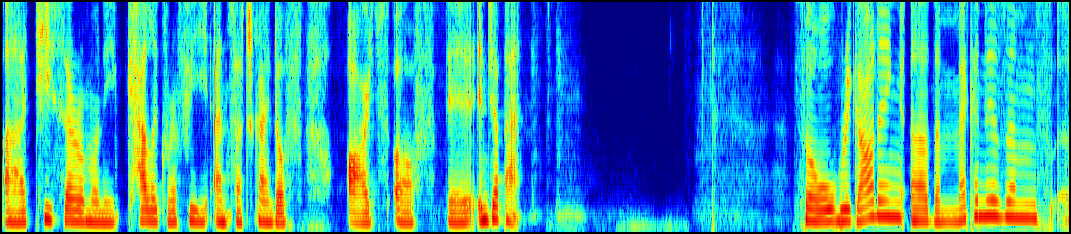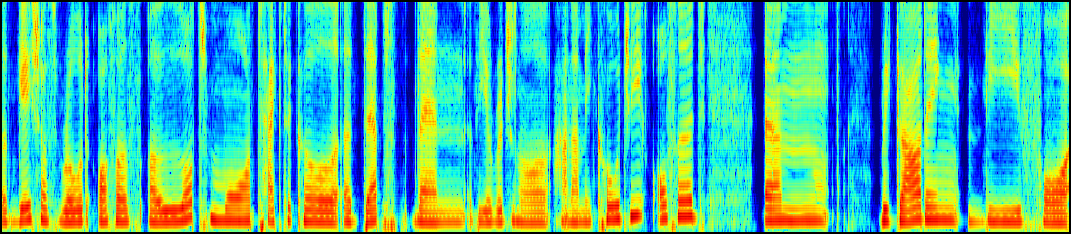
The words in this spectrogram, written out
uh, tea ceremony, calligraphy, and such kind of arts of uh, in Japan. So, regarding uh, the mechanisms, uh, Geisha's Road offers a lot more tactical uh, depth than the original Hanami Koji offered. Um, regarding the four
